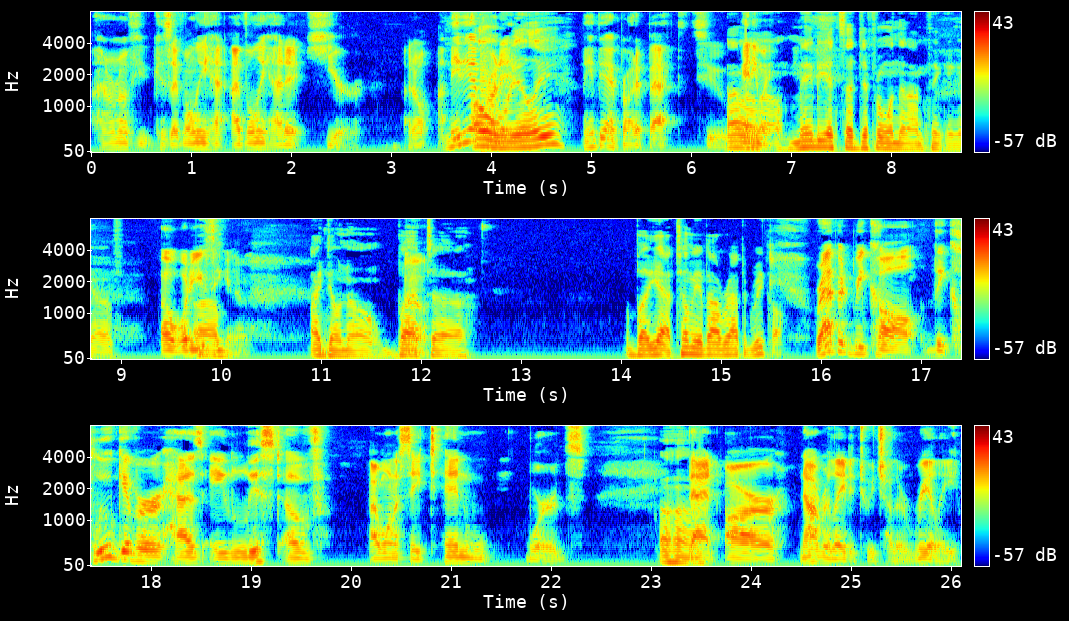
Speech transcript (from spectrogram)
I don't know if you because I've only ha- I've only had it here. I don't. uh, Maybe I oh, brought it. really? Maybe I brought it back to. I don't anyway. know. Maybe it's a different one that I'm thinking of. Oh, what are you Um, thinking of? I don't know, but Oh. uh, but yeah, tell me about Rapid Recall. Rapid Recall. The clue giver has a list of I want to say ten words, Uh-huh. that are not related to each other, really.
